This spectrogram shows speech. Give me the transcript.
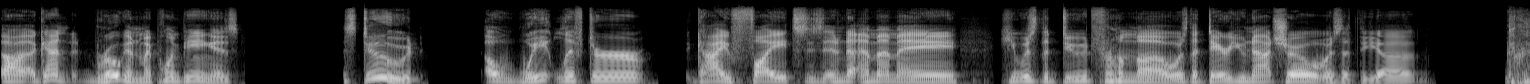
uh, again, Rogan. My point being is, this dude, a weightlifter guy who fights. He's into MMA. He was the dude from uh, what was the Dare You Not show? What was it? The uh,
